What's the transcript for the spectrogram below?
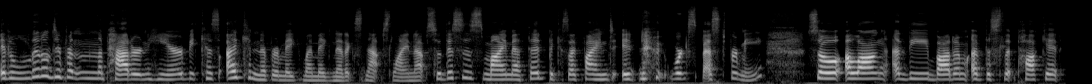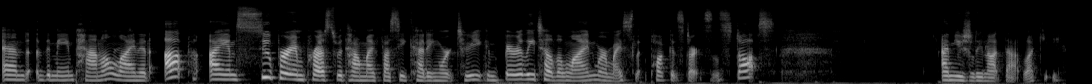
it a little different than the pattern here because I can never make my magnetic snaps line up. So this is my method because I find it works best for me. So along the bottom of the slip pocket and the main panel, line it up. I am super impressed with how my fussy cutting worked here. You can barely tell the line where my slip pocket starts and stops. I'm usually not that lucky.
